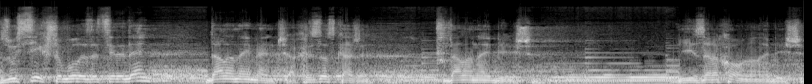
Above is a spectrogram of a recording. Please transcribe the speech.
З усіх, що були за цілий день, дала найменше. А Христос каже, дала найбільше. Їй зараховано найбільше,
